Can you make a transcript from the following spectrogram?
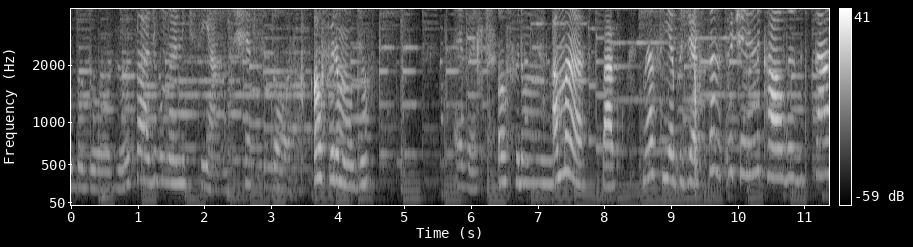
Bu da doğru. Sadece bunların ikisi yanlış. Hepsi doğru. Aferin hocam. Evet. Aferin. Ama bak nasıl yapacaksın? Üç elini kaldırdıktan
